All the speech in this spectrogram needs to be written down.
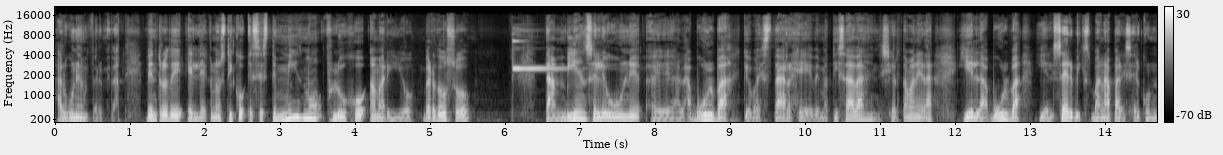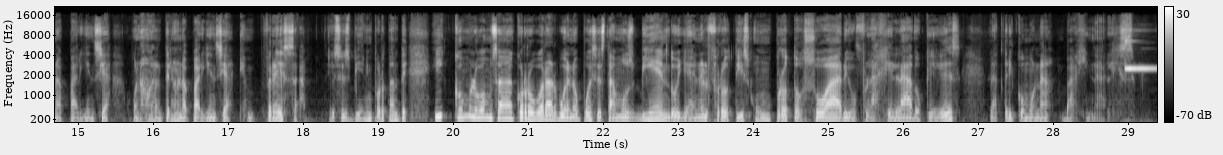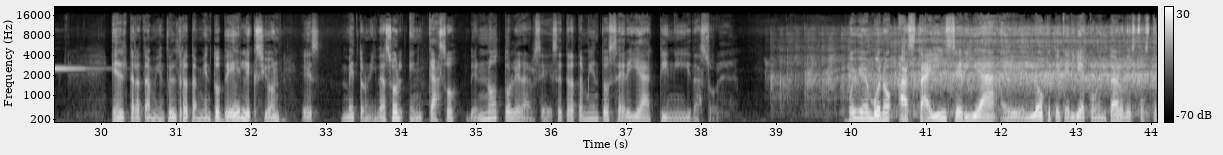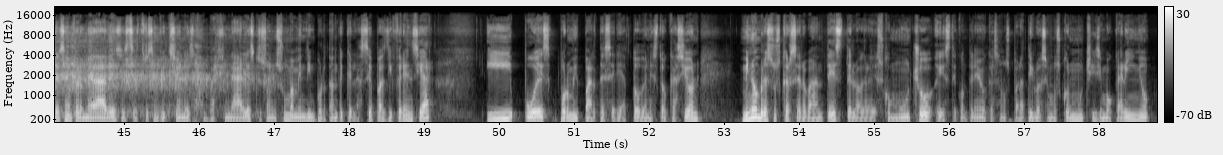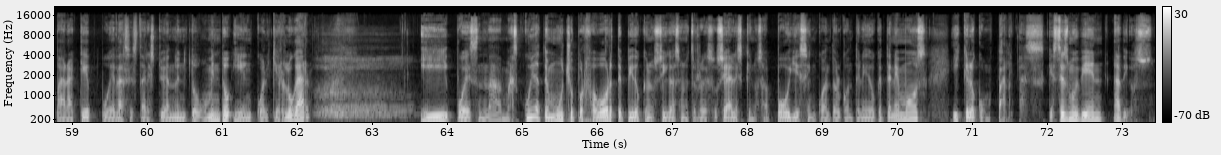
alguna enfermedad. Dentro del diagnóstico es este mismo flujo amarillo verdoso. También se le une eh, a la vulva que va a estar eh, dematizada en cierta manera y la vulva y el cervix van a aparecer con una apariencia, bueno, van a tener una apariencia en fresa. Eso es bien importante. ¿Y cómo lo vamos a corroborar? Bueno, pues estamos viendo ya en el frotis un protozoario flagelado que es la tricomona vaginalis. El tratamiento, el tratamiento de elección es metronidazol. En caso de no tolerarse ese tratamiento sería tinidazol. Muy bien, bueno, hasta ahí sería eh, lo que te quería comentar de estas tres enfermedades, estas tres infecciones vaginales que son sumamente importantes que las sepas diferenciar. Y pues por mi parte sería todo en esta ocasión. Mi nombre es Oscar Cervantes, te lo agradezco mucho. Este contenido que hacemos para ti lo hacemos con muchísimo cariño para que puedas estar estudiando en todo momento y en cualquier lugar. Y pues nada más, cuídate mucho por favor, te pido que nos sigas en nuestras redes sociales, que nos apoyes en cuanto al contenido que tenemos y que lo compartas. Que estés muy bien, adiós.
